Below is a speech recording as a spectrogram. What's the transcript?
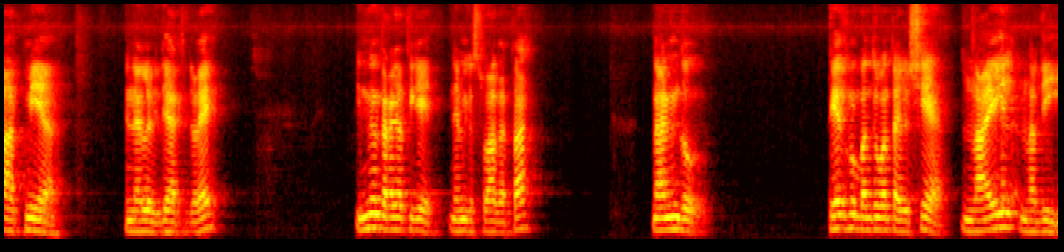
ಆತ್ಮೀಯ ನಿನ್ನೆಲ್ಲ ವಿದ್ಯಾರ್ಥಿಗಳೇ, ಇನ್ನೊಂದು ತರಗತಿಗೆ ನಿಮಗೆ ಸ್ವಾಗತ. ನಾನಿಂದು ತೆಗೆದುಕೊಂಡು ಬಂದಿರುವಂಥ ವಿಷಯ ನೈಲ್ ನದಿ,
